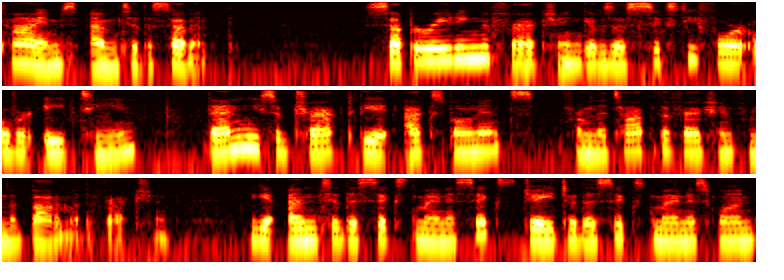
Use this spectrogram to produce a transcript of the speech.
times m to the 7th. Separating the fraction gives us 64 over 18. Then we subtract the exponents from the top of the fraction from the bottom of the fraction. We get m to the 6th minus 6, j to the 6th minus 1,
